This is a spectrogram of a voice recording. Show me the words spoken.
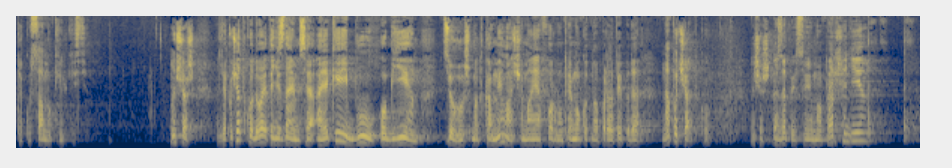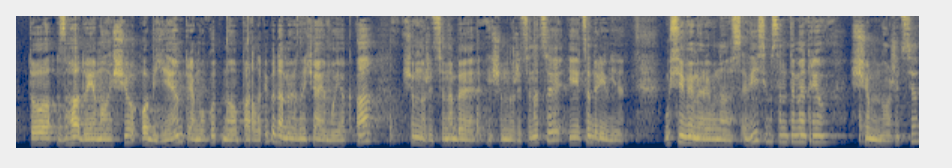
таку саму кількість? Ну що ж, для початку давайте дізнаємося, а який був об'єм цього шматка мила, що має форму прямокутного паралепіпеда на початку. Ну що ж, записуємо перша дія, то згадуємо, що об'єм прямокутного паралепіпеда ми визначаємо як А, що множиться на Б і що множиться на С, і це дорівнює. Усі виміри у нас 8 см, що множиться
